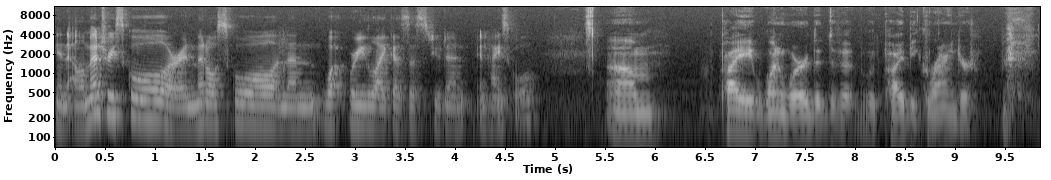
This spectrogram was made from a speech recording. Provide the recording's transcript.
in elementary school or in middle school, and then what were you like as a student in high school? Um, probably one word that would probably be grinder.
